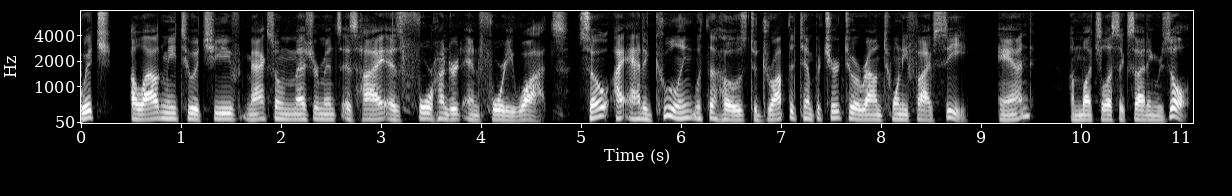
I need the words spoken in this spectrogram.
which allowed me to achieve maximum measurements as high as 440 watts. So I added cooling with the hose to drop the temperature to around 25 C, and a much less exciting result.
